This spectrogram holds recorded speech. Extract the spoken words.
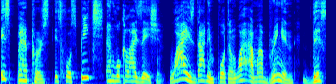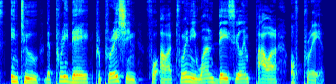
its purpose is for speech and vocalization. Why is that important? Why am I bringing this into the pre-day preparation for our 21 day healing power of prayer?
